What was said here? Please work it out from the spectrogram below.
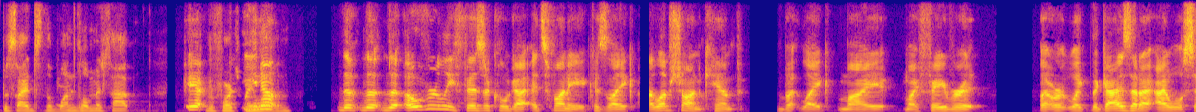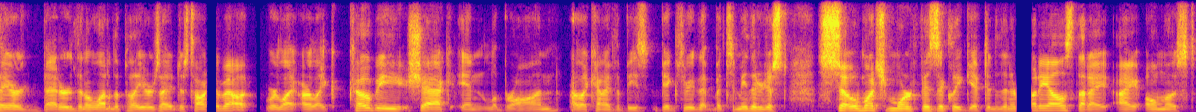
besides the one little mishap yeah, before you know, the the the overly physical guy. It's funny because like I love Shawn Kemp, but like my my favorite or like the guys that I, I will say are better than a lot of the players I just talked about were like are like Kobe, Shaq, and LeBron are like kind of the big, big three. That but to me they're just so much more physically gifted than everybody else that I I almost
